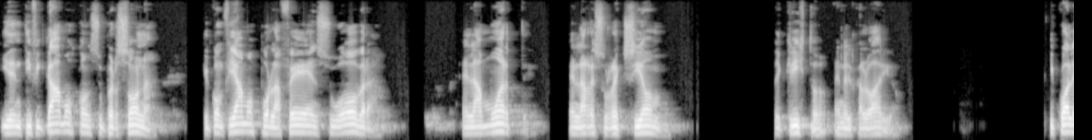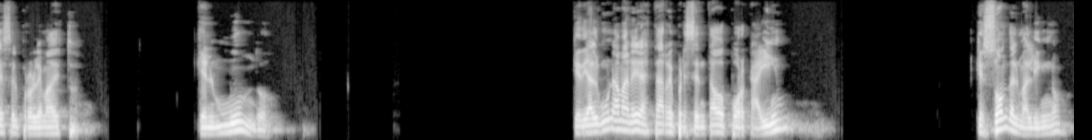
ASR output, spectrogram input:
identificamos con su persona, que confiamos por la fe en su obra, en la muerte, en la resurrección de Cristo en el Calvario. ¿Y cuál es el problema de esto? Que el mundo, que de alguna manera está representado por Caín, que son del maligno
